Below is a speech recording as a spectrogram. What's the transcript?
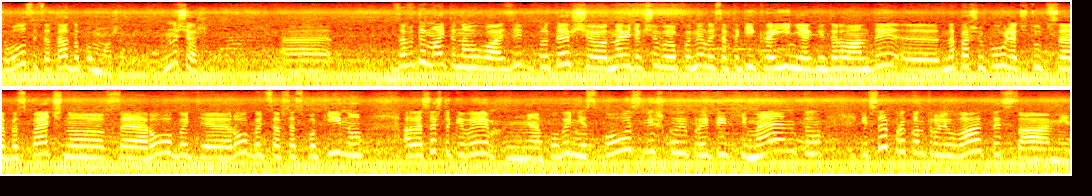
зголоситься та допоможе мені. Ну що ж, Завжди майте на увазі про те, що навіть якщо ви опинилися в такій країні, як Нідерланди, е, на перший погляд тут все безпечно, все робить, е, робиться, все спокійно. Але все ж таки ви повинні з посмішкою прийти в хіменту і все проконтролювати самі.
